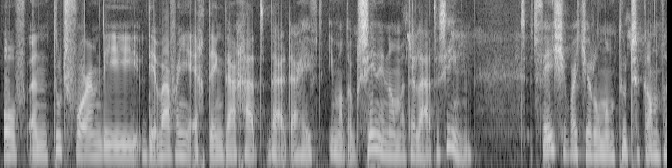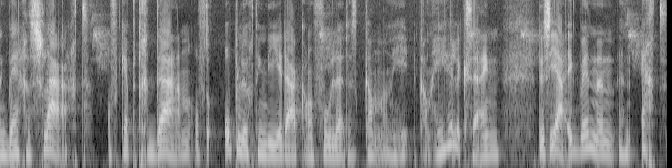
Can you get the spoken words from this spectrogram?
Of een toetsvorm die, die, waarvan je echt denkt, daar, gaat, daar, daar heeft iemand ook zin in om het te laten zien. Het feestje wat je rondom toetsen kan, van ik ben geslaagd of ik heb het gedaan, of de opluchting die je daar kan voelen, dat kan, kan heerlijk zijn. Dus ja, ik ben een, een, echt,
